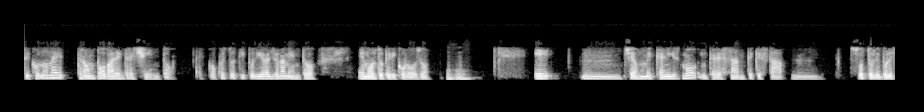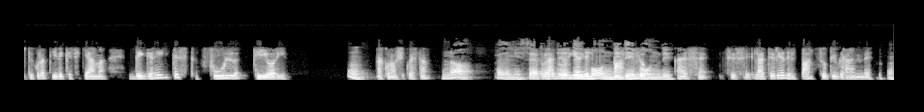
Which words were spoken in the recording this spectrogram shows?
secondo me tra un po' vale 300. Ecco, questo tipo di ragionamento è molto pericoloso Mhm. e mh, c'è un meccanismo interessante che sta mh, sotto le bolle speculative che si chiama The Greatest Fool Theory. Mm. La conosci questa? No, Fede, mi stai La aprendo teoria dei del mondi, dei pazzo- mondi. Eh sì, sì, sì, la teoria del pazzo più grande. Ah.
